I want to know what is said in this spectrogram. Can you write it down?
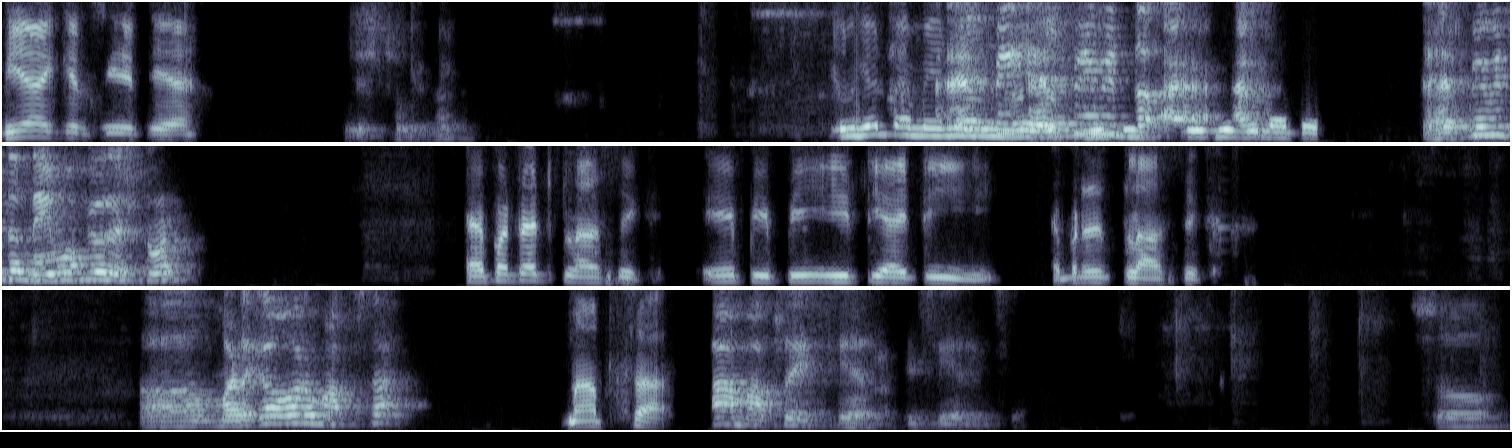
Yeah, I can see it. Yeah. Just a minute. You'll get my menu. Help me- help me with the- I- I- Help me with the name of your restaurant. Appetite Classic. A P P E T I T E. Appetite Classic. Uh, Madgaon or Mapsa? Mapsa. Ah, Mapsa, it's here. It's here. It's here. So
